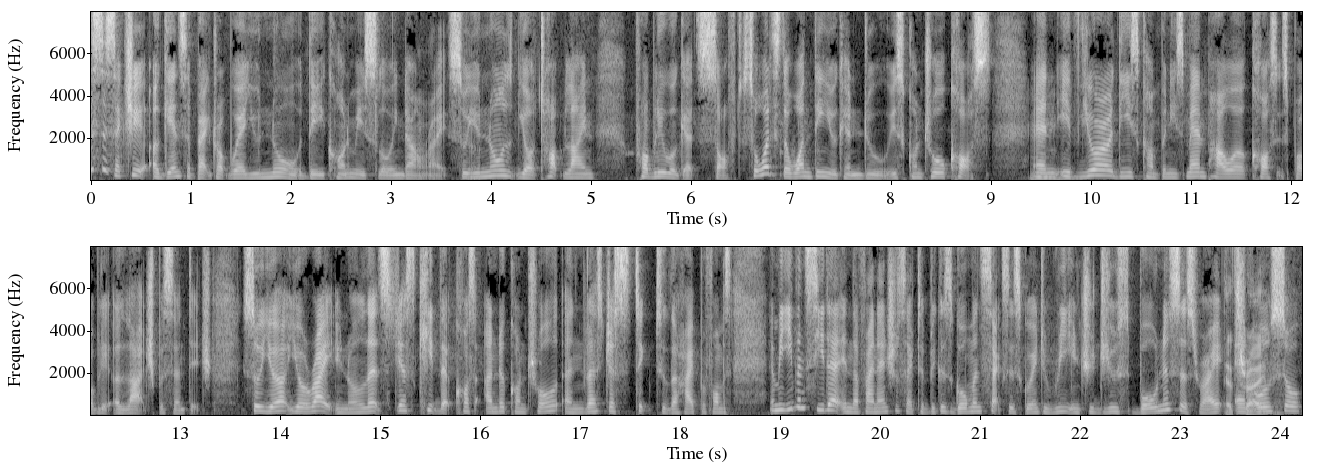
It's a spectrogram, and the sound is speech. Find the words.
This is actually against a backdrop where you know the economy is slowing down, right? So you know your top line probably will get soft. So what's the one thing you can do is control costs. And if you're these companies, manpower cost is probably a large percentage. So you're you're right, you know, let's just keep that cost under control and let's just stick to the high performance. And we even see that in the financial sector because Goldman Sachs is going to reintroduce bonuses, right? That's and right. also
